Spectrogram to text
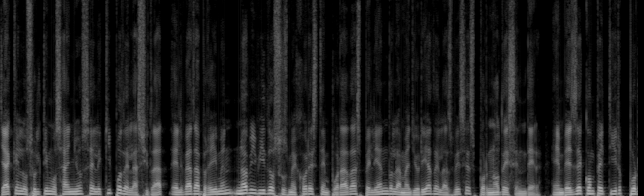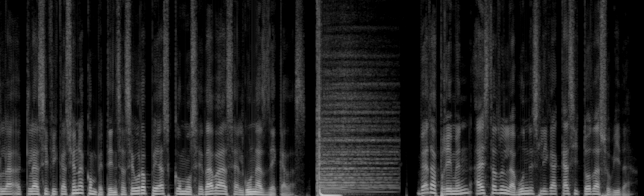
ya que en los últimos años el equipo de la ciudad, el Werder Bremen, no ha vivido sus mejores temporadas peleando la mayoría de las veces por no descender, en vez de competir por la clasificación a competencias europeas como se daba hace algunas décadas. Werder Bremen ha estado en la Bundesliga casi toda su vida,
